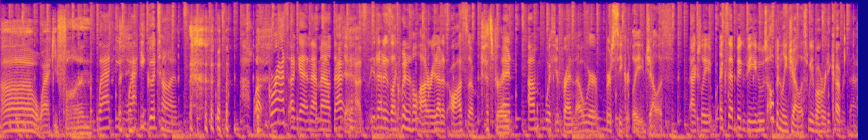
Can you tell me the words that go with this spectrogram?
Ah, wacky fun. Wacky, wacky good times. well, congrats on getting that mount. That Yeah. is- that is like winning the lottery. That is awesome. That's great. And I'm with your friend though. We're we're secretly jealous. Actually, except Big V, who's openly jealous. We've already covered that.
